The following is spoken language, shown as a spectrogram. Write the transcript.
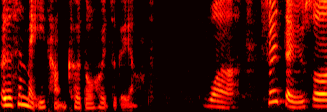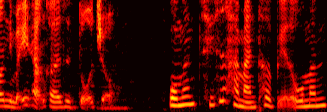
而且是每一堂课都会这个样子。哇，所以等于说你们一堂课是多久？我们其实还蛮特别的，我们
